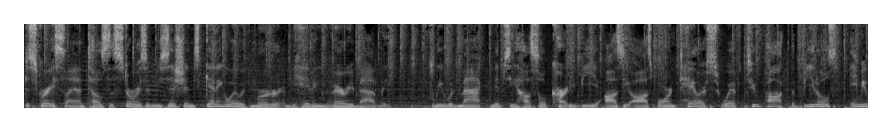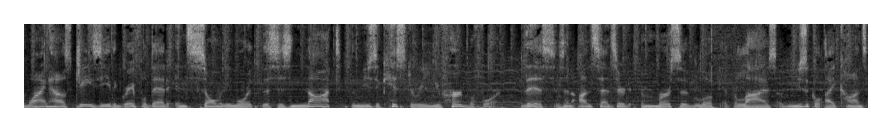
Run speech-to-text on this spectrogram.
Disgraceland tells the stories of musicians getting away with murder and behaving very badly. Fleetwood Mac, Nipsey Hussle, Cardi B, Ozzy Osbourne, Taylor Swift, Tupac, The Beatles, Amy Winehouse, Jay Z, The Grateful Dead, and so many more. This is not the music history you've heard before. This is an uncensored, immersive look at the lives of musical icons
